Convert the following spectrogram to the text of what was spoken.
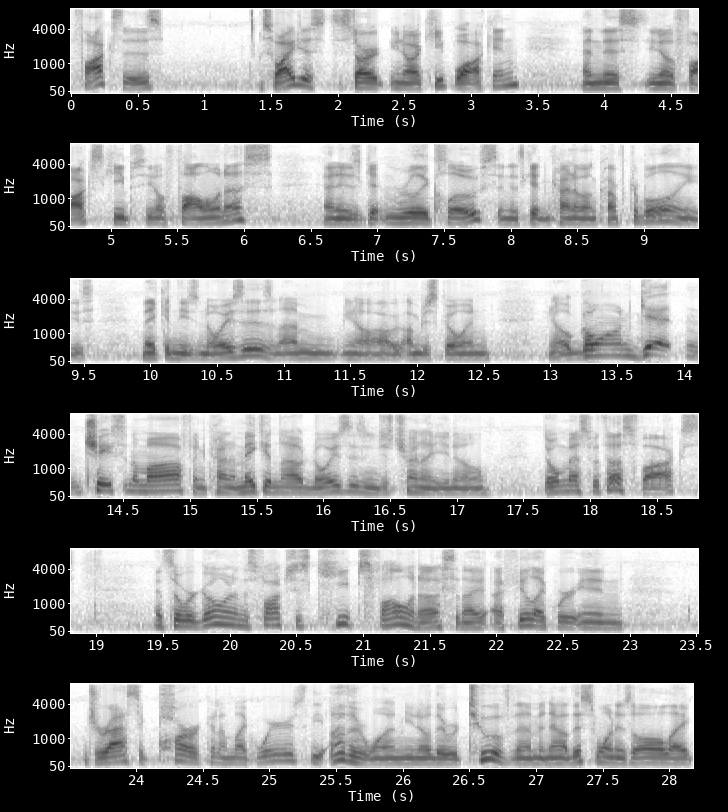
foxes. So I just start, you know, I keep walking, and this you know fox keeps you know following us, and is getting really close, and is getting kind of uncomfortable, and he's making these noises, and I'm you know I'm just going you know, go on, get, and chasing them off and kind of making loud noises and just trying to, you know, don't mess with us, fox. And so we're going, and this fox just keeps following us, and I, I feel like we're in Jurassic Park, and I'm like, where's the other one? You know, there were two of them, and now this one is all like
